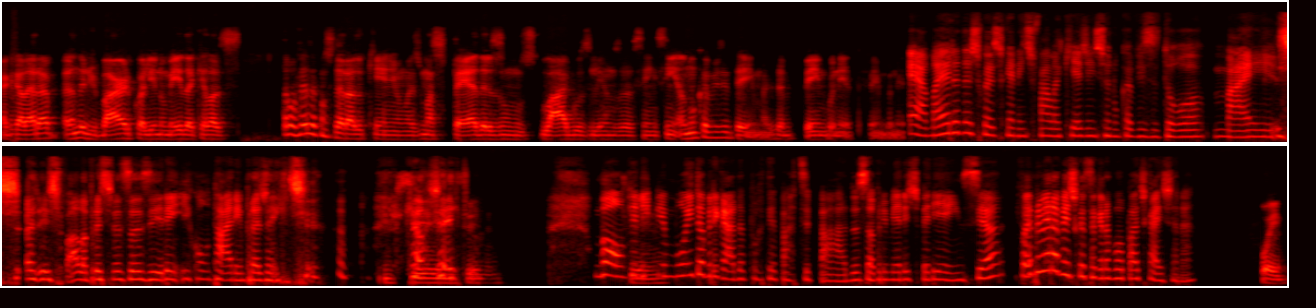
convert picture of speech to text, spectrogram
a galera anda de barco ali no meio daquelas talvez é considerado canyon, mas umas pedras, uns lagos lindos assim. Sim, eu nunca visitei, mas é bem bonito, bem bonito. É, a maioria das coisas que a gente fala aqui a gente nunca visitou, mas a gente fala para as pessoas irem e contarem pra gente. Sim, que é o jeito. Sim. Bom, Felipe, muito obrigada por ter participado. Sua primeira experiência. Foi a primeira vez que você gravou o podcast, né? Foi,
